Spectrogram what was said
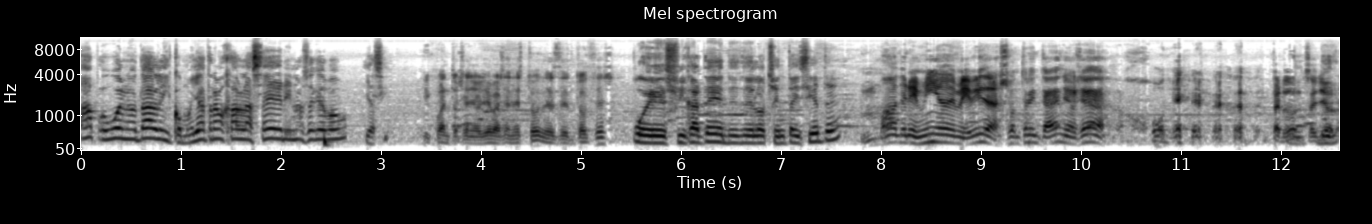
Ah, pues bueno, tal, y como ya ha trabajado en la serie y no sé qué, y así. ¿Y cuántos años llevas en esto desde entonces? Pues fíjate, desde el 87. Madre mía de mi vida, son 30 años ya. Joder. Perdón, señor.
